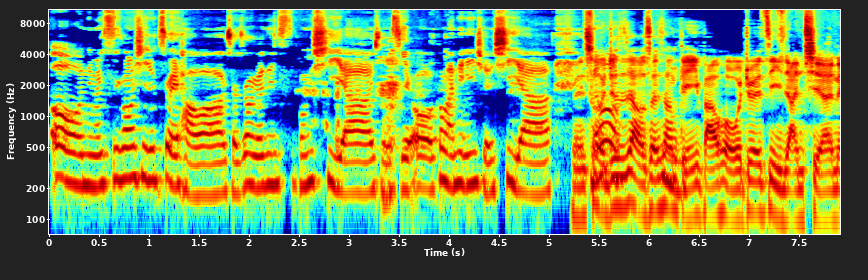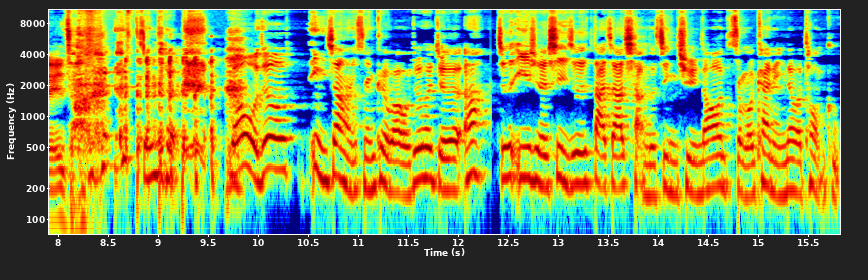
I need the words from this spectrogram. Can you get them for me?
哦，你们施工系就最好啊，小时候有点施工系啊，什么系哦，干嘛念医学系啊？没错，就是在我身上点一把火，嗯、我就会自己燃起来那一种。真的，然后我就印象很深刻吧，我就会觉得啊，就是医学系就是大家抢着进去，然后怎么看你那么痛苦，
